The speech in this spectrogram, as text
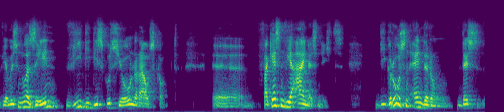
Wir müssen nur sehen, wie die Diskussion rauskommt. Äh, vergessen wir eines nicht. Die großen Änderungen des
